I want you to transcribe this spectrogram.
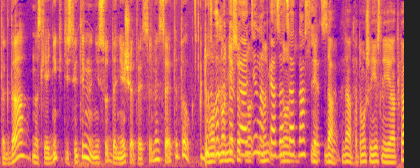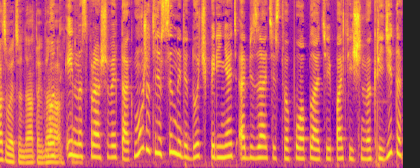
тогда наследники действительно несут дальнейшую ответственность за этот долг. Тут но, выход но несут, только один но, отказаться но, от наследства. Нет, да, да, потому что если отказывается, да, тогда... Вот Инна спрашивает так, может ли сын или дочь перенять обязательства по оплате ипотечного кредита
